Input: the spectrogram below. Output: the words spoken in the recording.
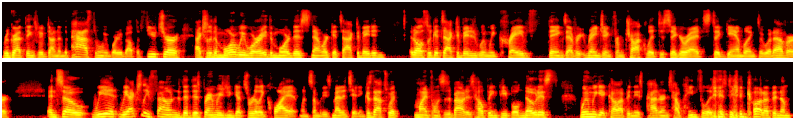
regret things we've done in the past when we worry about the future. Actually the more we worry the more this network gets activated it also gets activated when we crave things every ranging from chocolate to cigarettes to gambling to whatever and so we we actually found that this brain region gets really quiet when somebody's meditating because that's what mindfulness is about is helping people notice when we get caught up in these patterns, how painful it is to get caught up in them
